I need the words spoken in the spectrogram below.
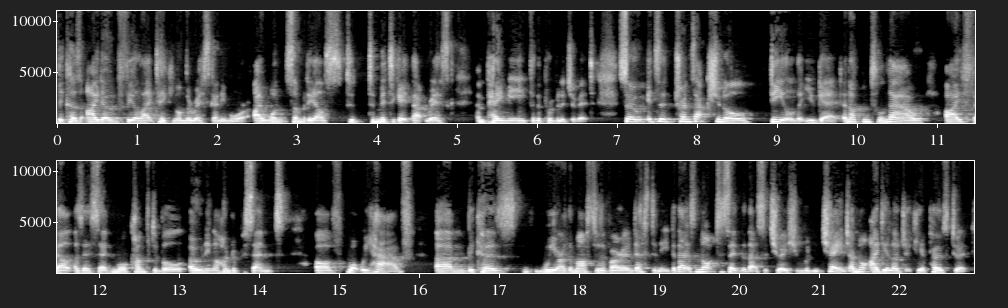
because I don't feel like taking on the risk anymore. I want somebody else to, to mitigate that risk and pay me for the privilege of it. So it's a transactional deal that you get. And up until now, I felt, as I said, more comfortable owning 100% of what we have um, because we are the masters of our own destiny. But that is not to say that that situation wouldn't change. I'm not ideologically opposed to it.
